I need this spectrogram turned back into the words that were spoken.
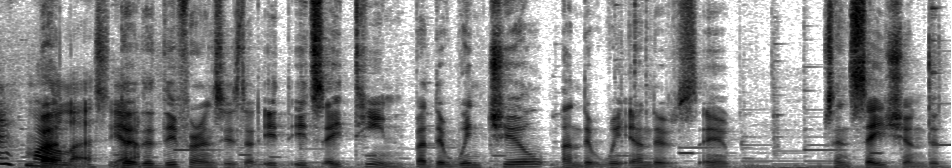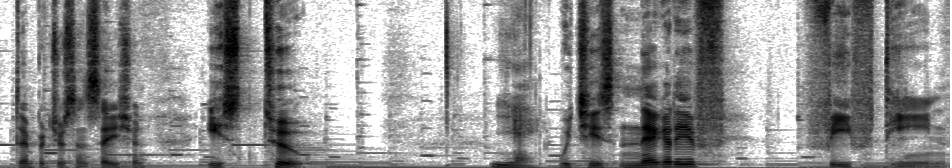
Eh, more or less, yeah. The, the difference is that it, it's 18, but the wind chill and the and the uh, sensation, the temperature sensation, is 2, Yay. which is negative 15.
